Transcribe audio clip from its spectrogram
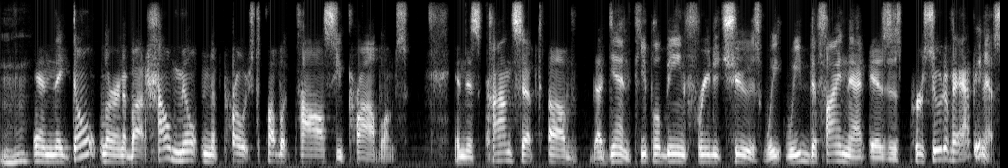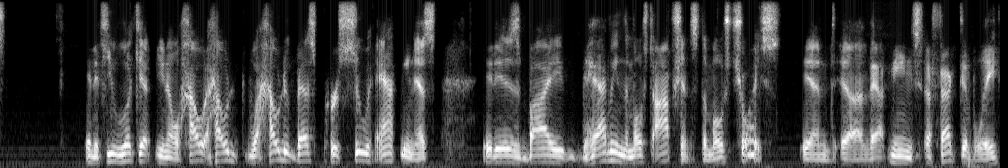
mm-hmm. and they don't learn about how Milton approached public policy problems. In this concept of, again, people being free to choose, we, we define that as, as pursuit of happiness. And if you look at, you know, how how how to best pursue happiness, it is by having the most options, the most choice. And uh, that means effectively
